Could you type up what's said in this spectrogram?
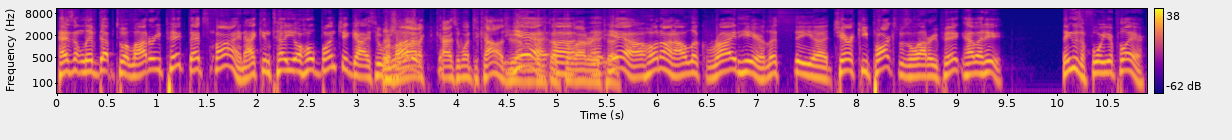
hasn't lived up to a lottery pick? That's fine. I can tell you a whole bunch of guys who There's a lot of guys who went to college who yeah, lived up uh, to lottery uh, yeah, hold on. I'll look right here. Let's see. Uh, Cherokee Parks was a lottery pick. How about he? I think he was a four-year player.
